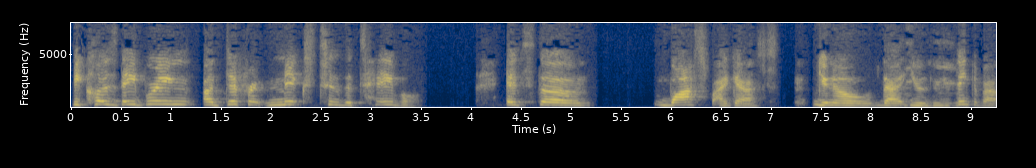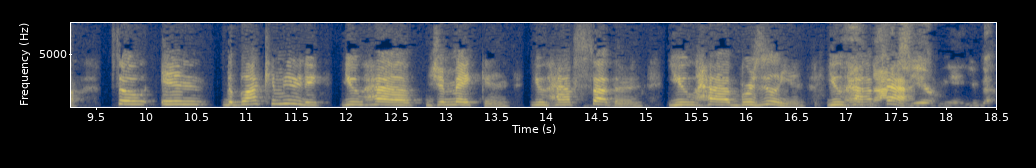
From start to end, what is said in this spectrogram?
because they bring a different mix to the table. It's the wasp, I guess, you know, that you, you think about. So in the black community, you have Jamaican, you have Southern, you have Brazilian, you, you have, have Nigerian, you got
